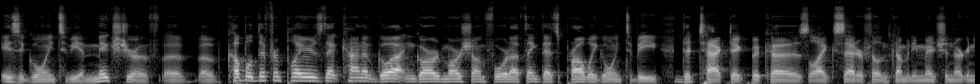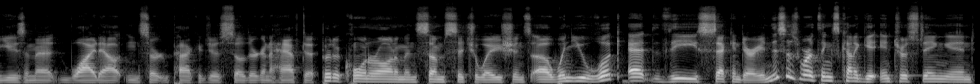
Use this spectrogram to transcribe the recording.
Is it going to be a mixture of, of, of a couple different players that kind of go out and guard Marshon Ford? I think that's probably going to be the tactic because, like Satterfield and Company mentioned, they're going to use him at wide out in certain packages, so they're going to have to put a corner on him in some situations. Uh, when you look at the secondary, and this is where things kind of get interesting and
